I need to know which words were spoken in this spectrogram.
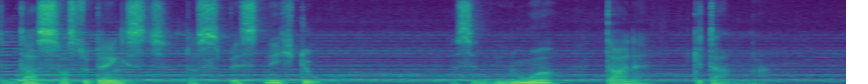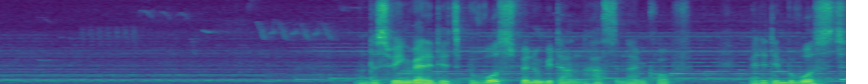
Denn das, was du denkst, das bist nicht du. Es sind nur deine Gedanken. Und deswegen werde dir jetzt bewusst, wenn du Gedanken hast in deinem Kopf, werde dem bewusst,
